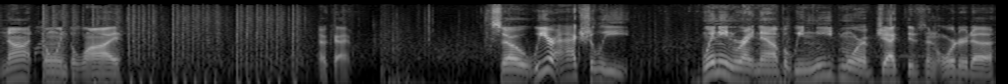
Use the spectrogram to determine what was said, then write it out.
Not going to lie. Okay. So we are actually winning right now, but we need more objectives in order to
